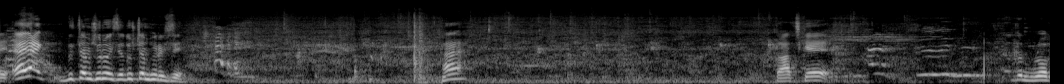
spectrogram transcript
এই এই, শুরু হয়েছে দুষ্টামি শুরু হয়েছে। হ্যাঁ? তো আজকে নতুন ব্লগ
